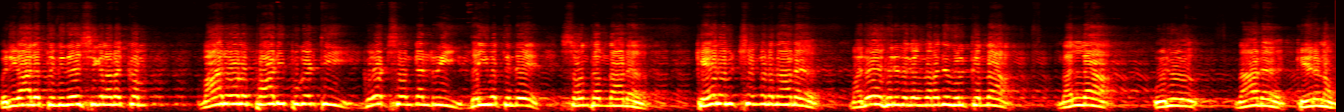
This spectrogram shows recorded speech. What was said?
ഒരു കാലത്ത് വിദേശികളടക്കം വാരോളം പാടി പുകഴ്ത്തി ഗോഡ്സ് ഓൺ കൺട്രി ദൈവത്തിന്റെ സ്വന്തം നാട് കേരവൃക്ഷങ്ങളുടെ നാട് മനോഹരിതകൾ നിറഞ്ഞു നിൽക്കുന്ന നല്ല ഒരു നാട് കേരളം.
